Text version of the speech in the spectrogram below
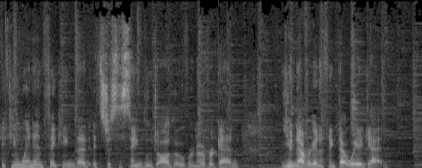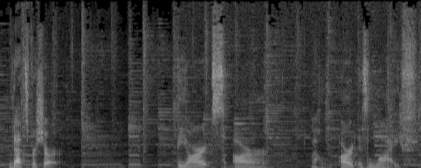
If you went in thinking that it's just the same blue dog over and over again, you're never going to think that way again. That's for sure. The arts are well, art is life.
